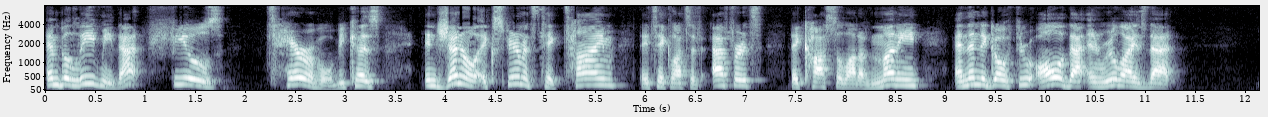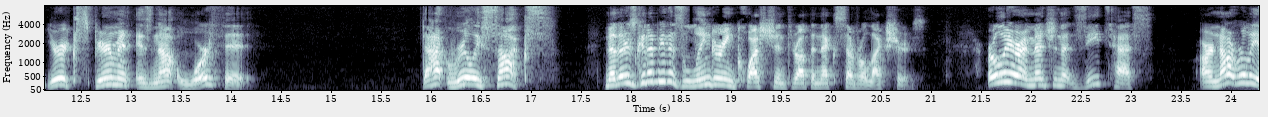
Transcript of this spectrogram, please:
And believe me, that feels terrible because in general, experiments take time, they take lots of efforts, they cost a lot of money, and then to go through all of that and realize that your experiment is not worth it, that really sucks. Now, there's going to be this lingering question throughout the next several lectures. Earlier, I mentioned that z-tests are not really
